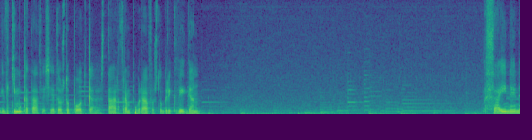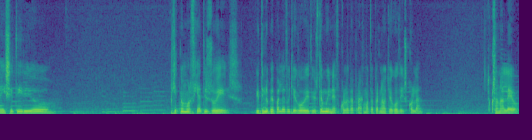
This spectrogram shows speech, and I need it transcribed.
η δική μου κατάθεση εδώ στο podcast, τα άρθρα που γράφω στο Greek Vegan, θα είναι ένα εισιτήριο για την ομορφιά της ζωής, για την οποία παλεύω και εγώ ίδιος. Δεν μου είναι εύκολα τα πράγματα, περνάω και εγώ δύσκολα. Το ξαναλέω.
